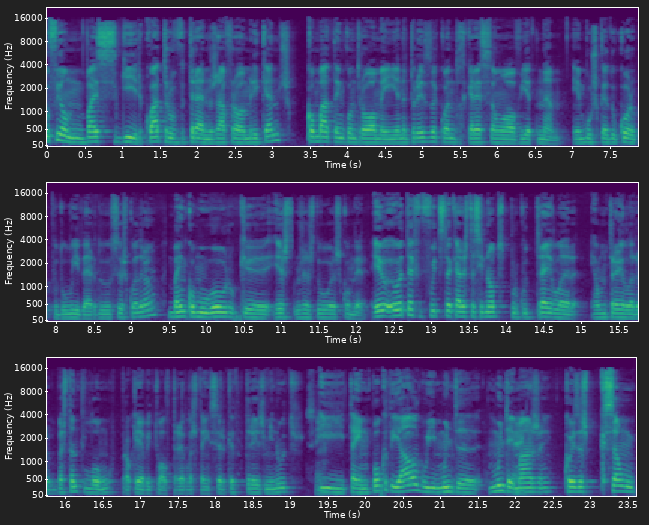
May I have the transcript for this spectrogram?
O filme vai seguir quatro veteranos afro-americanos combatem contra o homem e a natureza quando regressam ao Vietnã, em busca do corpo do líder do seu esquadrão, bem como o ouro que este os ajudou a esconder. Eu, eu até fui destacar esta sinopse porque o trailer é um trailer bastante longo, para o que é habitual, trailers têm cerca de 3 minutos, Sim. e tem pouco diálogo e muita, muita é. imagem, coisas que são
